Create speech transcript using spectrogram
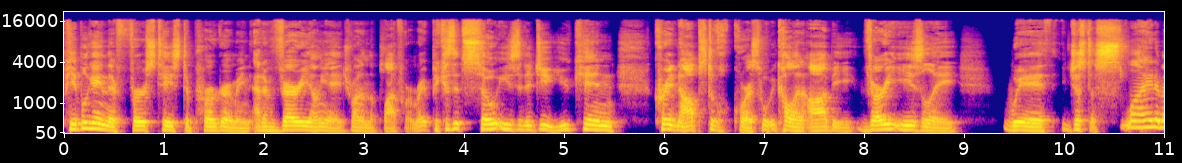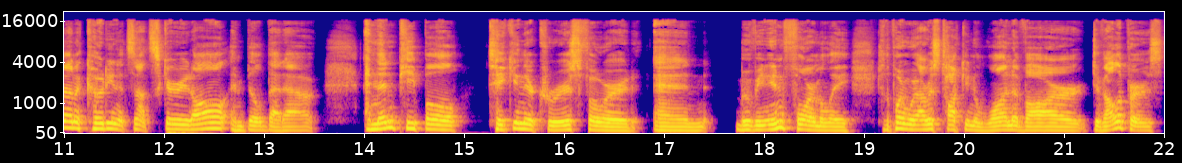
people getting their first taste of programming at a very young age running the platform, right? Because it's so easy to do. You can create an obstacle course, what we call an obby, very easily with just a slight amount of coding. It's not scary at all, and build that out. And then people taking their careers forward and moving informally to the point where I was talking to one of our developers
